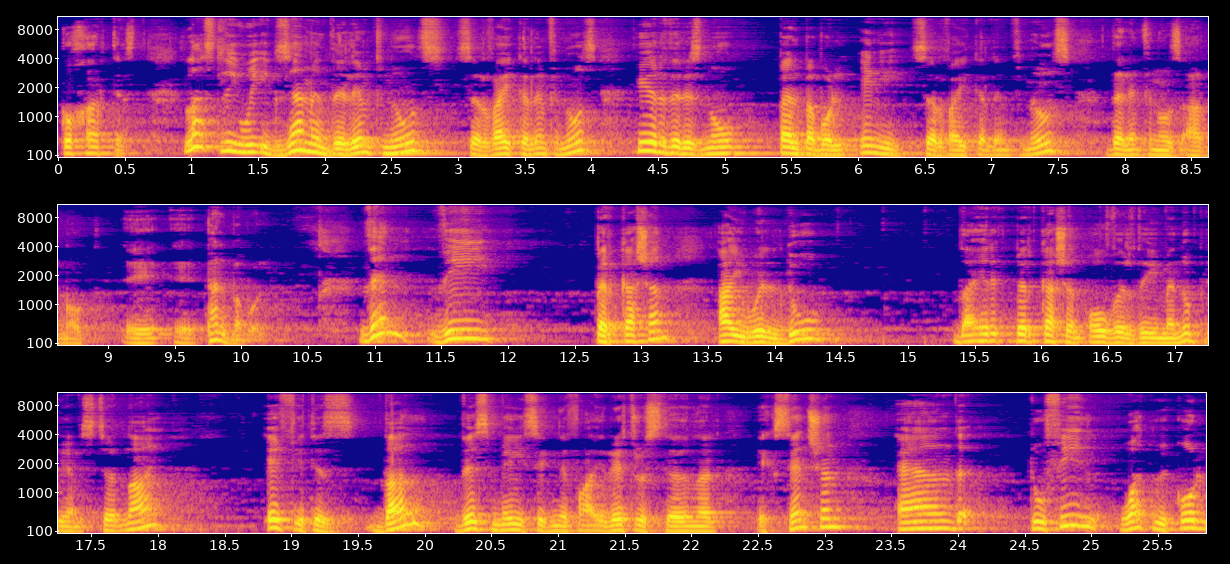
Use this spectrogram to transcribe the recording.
Kocher test. Lastly, we examine the lymph nodes, cervical lymph nodes. Here there is no palpable any cervical lymph nodes. The lymph nodes are not uh, uh, palpable. Then the percussion, I will do direct percussion over the manubrium sterni. If it is dull, this may signify retrosternal extension and to feel what we call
